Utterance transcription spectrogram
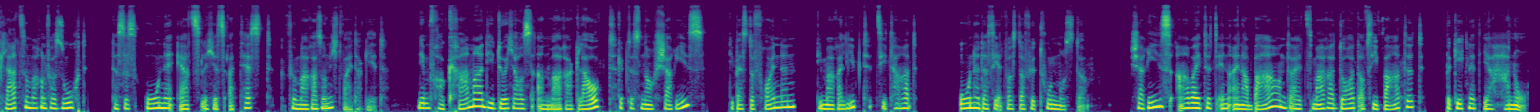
klarzumachen versucht, dass es ohne ärztliches Attest für Mara so nicht weitergeht. Neben Frau Kramer, die durchaus an Mara glaubt, gibt es noch Charisse, die beste Freundin, die Mara liebt, Zitat, ohne dass sie etwas dafür tun musste. Charisse arbeitet in einer Bar und als Mara dort auf sie wartet, begegnet ihr Hanno,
